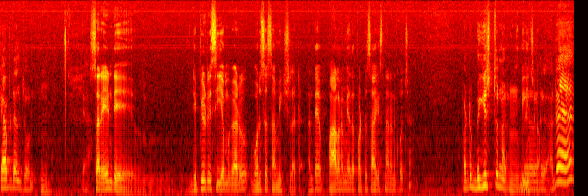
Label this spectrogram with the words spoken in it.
క్యాపిటల్ జోన్. సార్ ఏంటి? డిప్యూటీ సీఎం గారు వరుస సమీక్షలట. అంటే పాలన మీద పట్టు సాగిస్తున్నారు అనుకోవచ్చా? పట్టు బిగిస్తున్నారు. అంటే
